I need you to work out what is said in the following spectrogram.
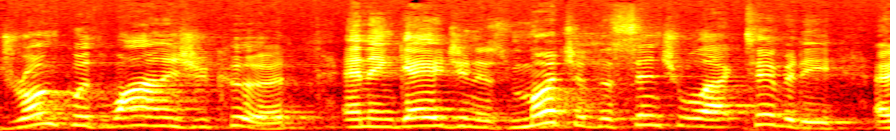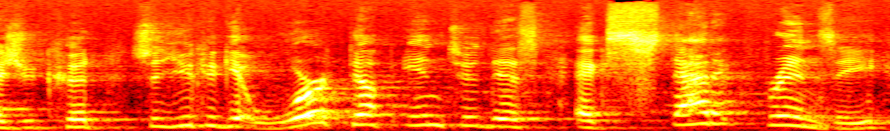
drunk with wine as you could and engage in as much of the sensual activity as you could so you could get worked up into this ecstatic frenzy.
